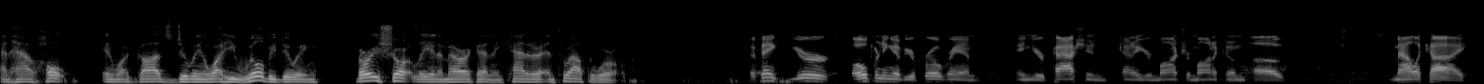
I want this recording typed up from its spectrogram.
and have hope in what God's doing and what He will be doing very shortly in America and in Canada and throughout the world. I think your opening of your program and your passion, kind of your mantra monicum of Malachi,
